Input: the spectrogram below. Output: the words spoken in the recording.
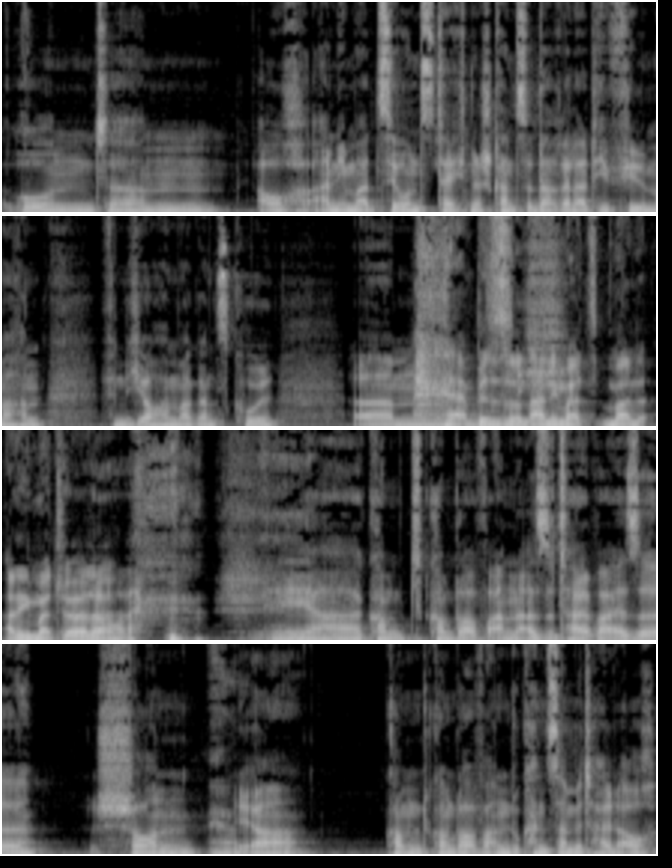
Und ähm, auch animationstechnisch kannst du da relativ viel machen. Finde ich auch immer ganz cool. Ähm, ja, bist du so ein Anima Animateur da? ja, kommt, kommt drauf an. Also teilweise schon, ja. ja. Kommt, kommt drauf an. Du kannst damit halt auch,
